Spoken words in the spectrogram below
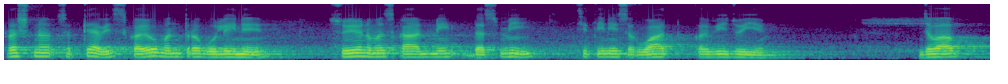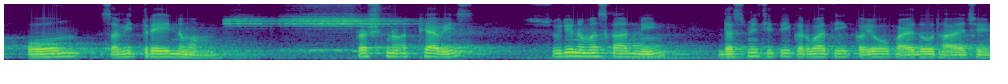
પ્રશ્ન સત્યાવીસ. કયો મંત્ર બોલીને સૂર્ય નમસ્કારની દસમી સ્થિતિની શરૂઆત કરવી જોઈએ? જવાબ ઓમ સવિત્રે નમઃ. પ્રશ્ન અઠ્યાવીસ. સૂર્ય નમસ્કારની દસમી સ્થિતિ કરવાથી કયો ફાયદો થાય છે?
